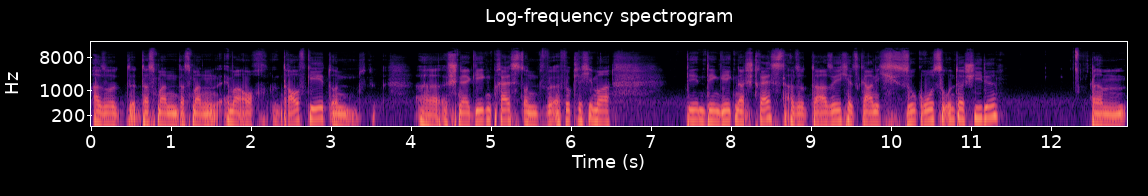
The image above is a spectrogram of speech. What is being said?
also dass man, dass man immer auch drauf geht und äh, schnell gegenpresst und wirklich immer den, den Gegner stresst. Also da sehe ich jetzt gar nicht so große Unterschiede. Ähm,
